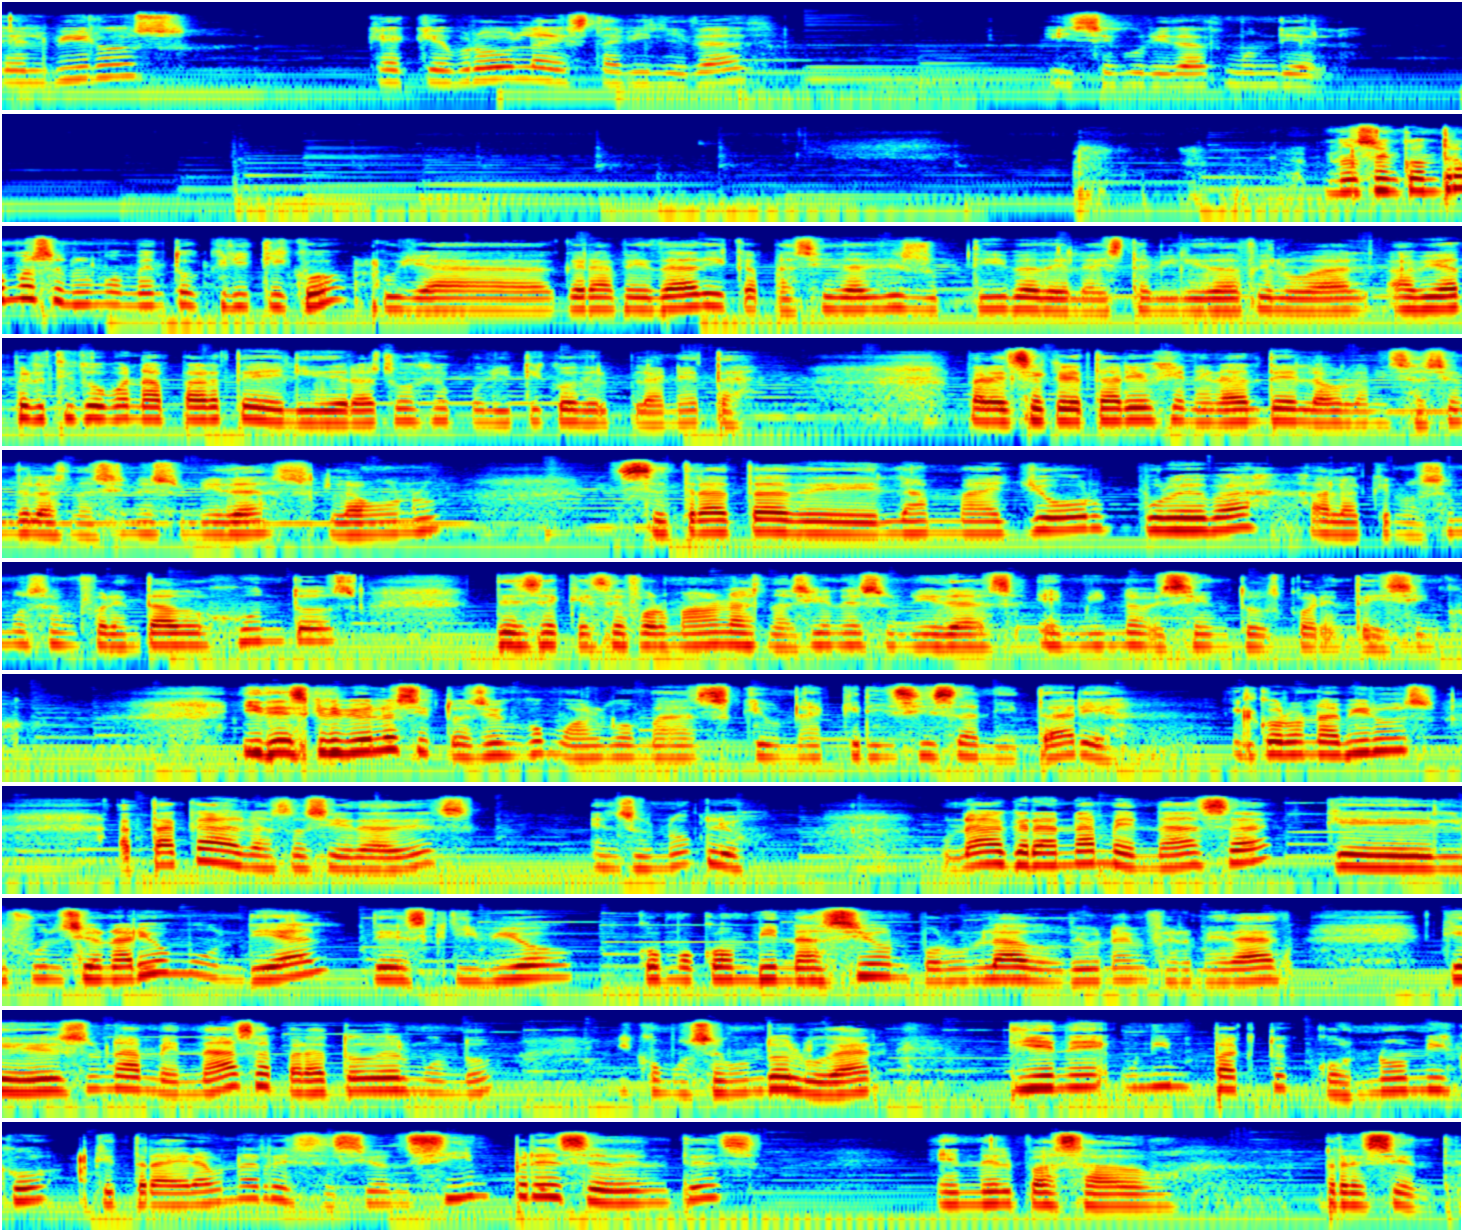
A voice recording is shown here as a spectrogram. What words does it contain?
El virus que quebró la estabilidad y seguridad mundial. Nos encontramos en un momento crítico cuya gravedad y capacidad disruptiva de la estabilidad global había advertido buena parte del liderazgo geopolítico del planeta. Para el secretario general de la Organización de las Naciones Unidas, la ONU, se trata de la mayor prueba a la que nos hemos enfrentado juntos desde que se formaron las Naciones Unidas en 1945. Y describió la situación como algo más que una crisis sanitaria. El coronavirus ataca a las sociedades en su núcleo, una gran amenaza que el funcionario mundial describió como combinación, por un lado, de una enfermedad que es una amenaza para todo el mundo y como segundo lugar, tiene un impacto económico que traerá una recesión sin precedentes en el pasado reciente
